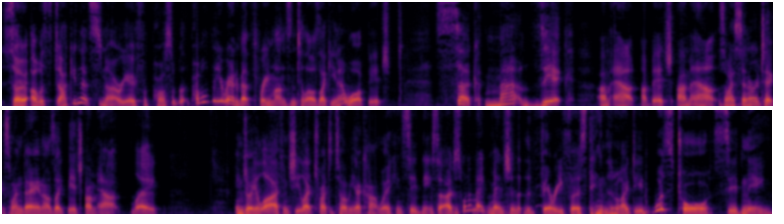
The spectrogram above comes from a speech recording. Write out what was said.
so I was stuck in that scenario for possibly, probably around about three months until I was like, you know what, bitch? Suck my dick. I'm out, uh, bitch. I'm out. So I sent her a text one day and I was like, bitch, I'm out. Like, enjoy your life. And she like tried to tell me I can't work in Sydney. So I just want to make mention that the very first thing that I did was tour Sydney.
